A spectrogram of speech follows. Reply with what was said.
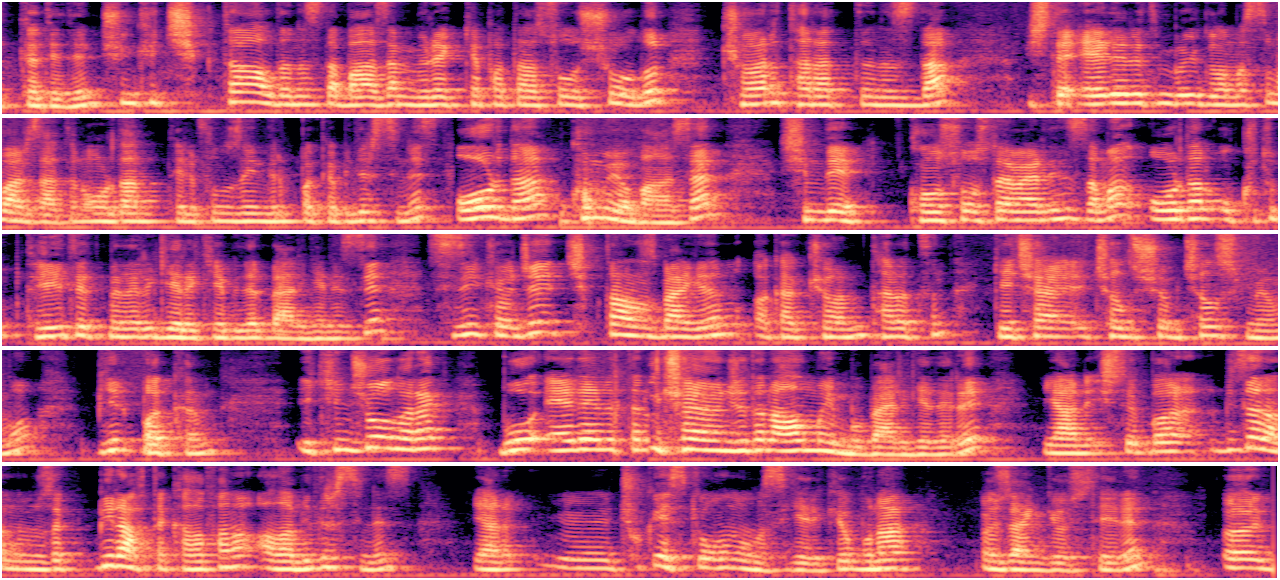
dikkat edin. Çünkü çıktı aldığınızda bazen mürekkep hatası oluşu olur. QR'ı tarattığınızda işte E-Devlet'in bir uygulaması var zaten. Oradan telefonunuza indirip bakabilirsiniz. Orada okumuyor bazen. Şimdi konsolosluğa verdiğiniz zaman oradan okutup teyit etmeleri gerekebilir belgenizi. Siz ilk önce çıktı aldığınız belgelerin mutlaka QR'ını taratın. Geçer, çalışıyor mu çalışmıyor mu bir bakın. İkinci olarak bu E-Devlet'ten 3 ay önceden almayın bu belgeleri. Yani işte bize randevunuzda bir hafta kala falan alabilirsiniz. Yani çok eski olmaması gerekiyor. Buna özen gösterin.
